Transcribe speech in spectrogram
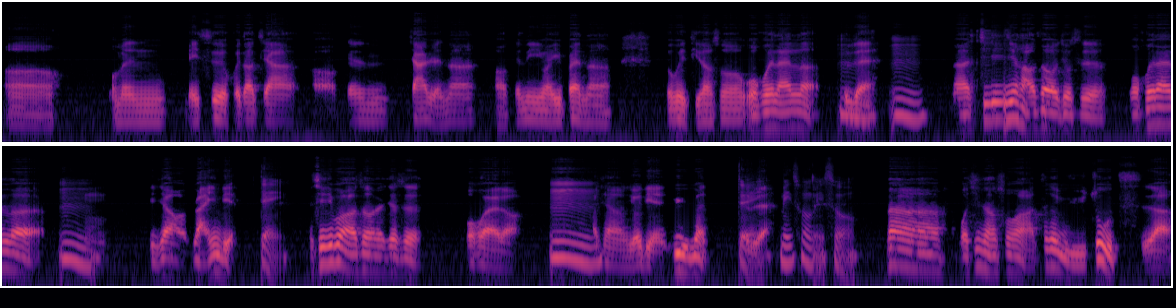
呃，我们。每次回到家啊，跟家人呐，啊，跟另外一半呢，都会提到说我回来了，对不对？嗯。那心情好的时候就是我回来了，嗯，比较软一点。对。心情不好的时候呢，就是我回来了，嗯，好像有点郁闷，对，对不对？没错，没错。那我经常说啊，这个语助词啊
